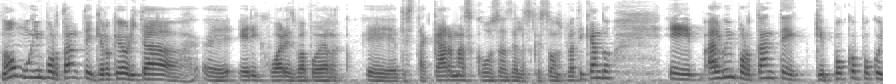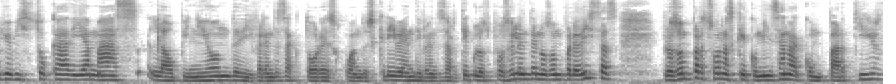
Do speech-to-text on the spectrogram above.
No, muy importante. Creo que ahorita eh, Eric Juárez va a poder eh, destacar más cosas de las que estamos platicando. Eh, algo importante que poco a poco yo he visto cada día más la opinión de diferentes actores cuando escriben diferentes artículos. Posiblemente no son periodistas, pero son personas que comienzan a compartir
